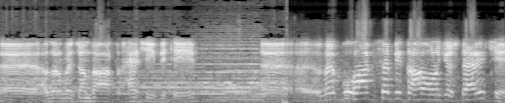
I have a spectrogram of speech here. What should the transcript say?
e, Azərbaycanda artıq hər şey bitib e, və bu hadisə bir daha onu göstərir ki,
